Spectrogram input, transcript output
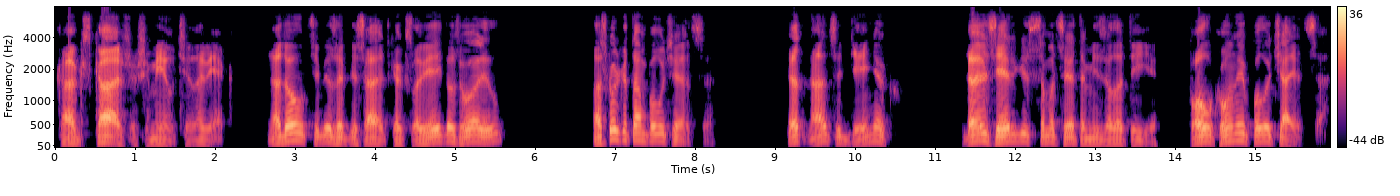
Как скажешь, мил человек. На долг тебе записать, как Словей дозволил. А сколько там получается? Пятнадцать денег. Да серьги с самоцветами золотые. Полкуны получается.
